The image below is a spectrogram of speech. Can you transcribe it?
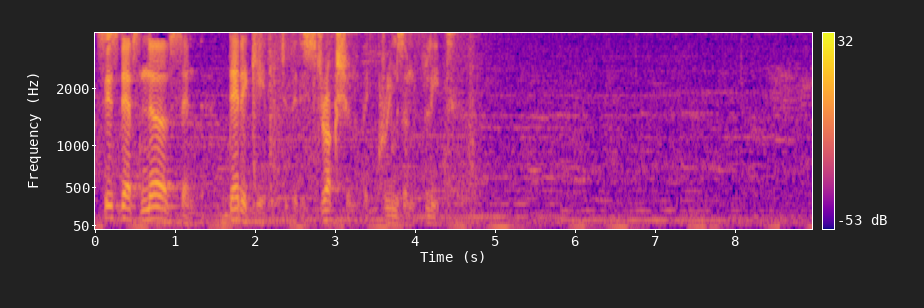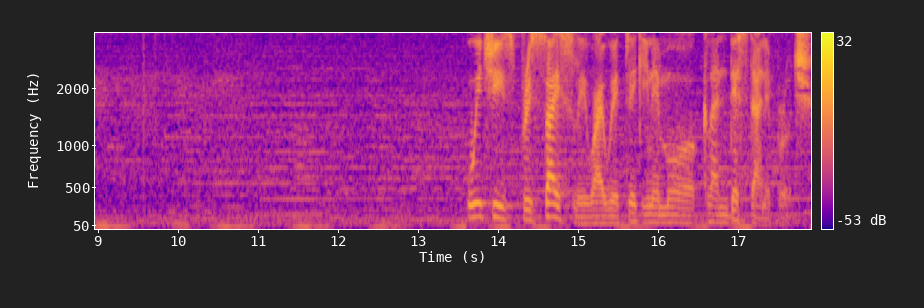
SysDef's nerve center, dedicated to the destruction of the Crimson Fleet. Which is precisely why we're taking a more clandestine approach.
